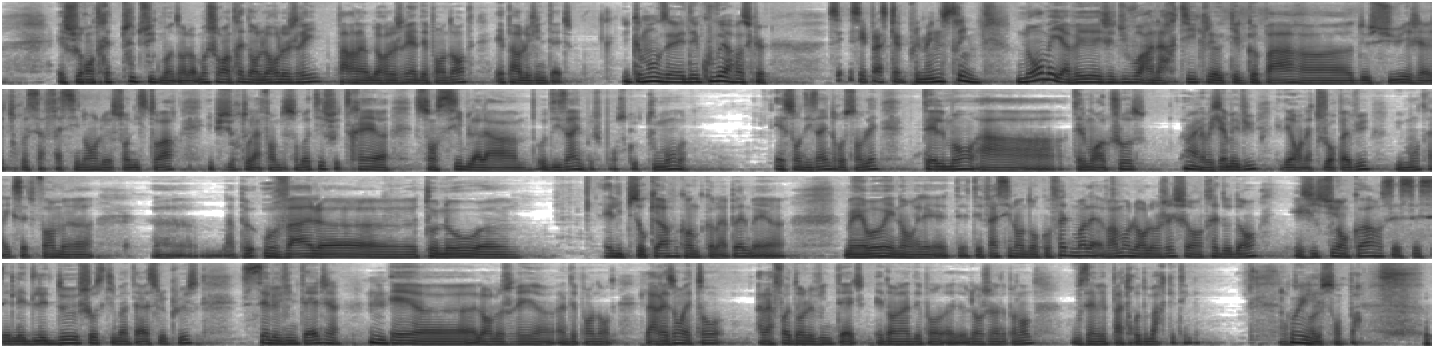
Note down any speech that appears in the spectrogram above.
Et je suis rentré tout de suite, moi, dans moi, je suis rentré dans l'horlogerie par l'horlogerie indépendante et par le vintage. Et comment vous avez découvert? Parce que c'est pas ce qu'il y a de plus mainstream. Non, mais il y avait, j'ai dû voir un article quelque part euh, dessus et j'avais trouvé ça fascinant, le, son histoire et puis surtout la forme de son boîtier. Je suis très euh, sensible à la, au design, je pense que tout le monde. Et son design ressemblait tellement à, tellement à autre chose. On n'avait jamais vu, et d'ailleurs on n'a toujours pas vu une montre avec cette forme euh, un peu ovale, euh, tonneau, euh, ellipsocurve qu'on qu'on appelle, mais mais ouais, non, elle était fascinante. Donc, au fait, moi, vraiment, l'horloger, je suis rentré dedans et j'y suis encore. C'est les, les, deux choses qui m'intéressent le plus. C'est le vintage hmm. et l'horlogerie indépendante. La raison étant, à la fois dans le vintage et dans l'horlogerie indépendante, vous n'avez pas trop de marketing. Donc, oui. on le sent pas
